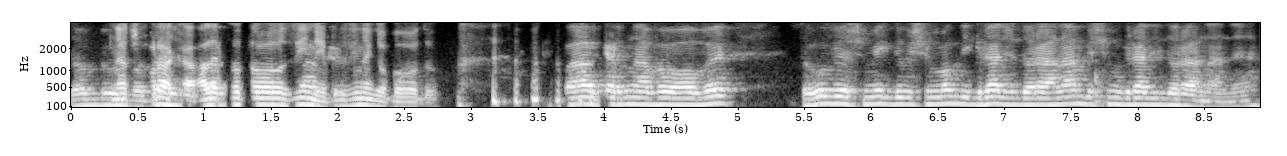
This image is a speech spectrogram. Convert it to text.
To był Na czworaka, ale to, to z, innej, z innego powodu. bal karnawałowy. To uwierz mi, gdybyśmy mogli grać do rana, byśmy grali do rana, nie?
